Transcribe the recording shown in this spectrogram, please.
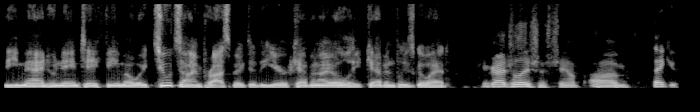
the man who named Teofimo a two-time prospect of the year, Kevin Iole. Kevin, please go ahead. Congratulations, champ. Um, Thank you.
